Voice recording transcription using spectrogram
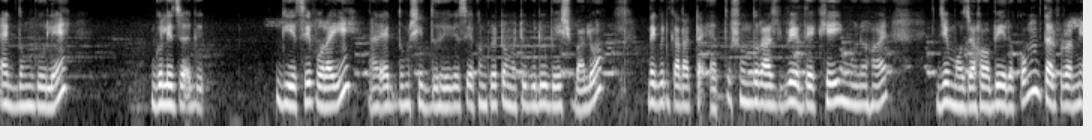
একদম গলে গলে যা গিয়েছে পরাই আর একদম সিদ্ধ হয়ে গেছে। এখন করে টমেটোগুলিও বেশ ভালো। দেখবেন কালারটা এত সুন্দর আসবে, দেখেই মনে হয় যে মজা হবে এরকম। তারপর আমি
